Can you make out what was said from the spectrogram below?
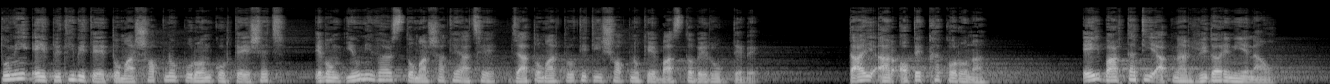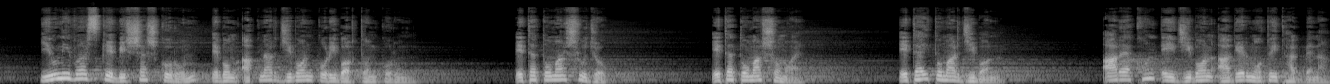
তুমি এই পৃথিবীতে তোমার স্বপ্ন পূরণ করতে এসেছ এবং ইউনিভার্স তোমার সাথে আছে যা তোমার প্রতিটি স্বপ্নকে বাস্তবে রূপ দেবে। তাই আর অপেক্ষা করো না। এই বার্তাটি আপনার হৃদয়ে নিয়ে নাও। ইউনিভার্সকে বিশ্বাস করুন এবং আপনার জীবন পরিবর্তন করুন। এটা তোমার সুযোগ। এটা তোমার সময়। এটাই তোমার জীবন। আর এখন এই জীবন আগের মতোই থাকবে না।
